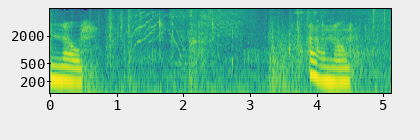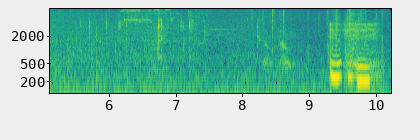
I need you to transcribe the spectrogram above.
No. I don't know. Mm-mm.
